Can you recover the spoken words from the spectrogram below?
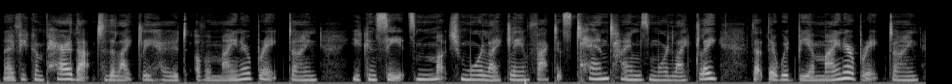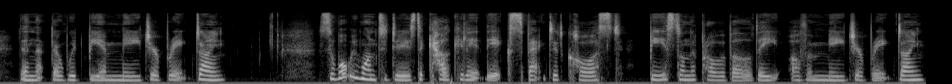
Now if you compare that to the likelihood of a minor breakdown, you can see it's much more likely, in fact it's 10 times more likely that there would be a minor breakdown than that there would be a major breakdown. So what we want to do is to calculate the expected cost based on the probability of a major breakdown.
